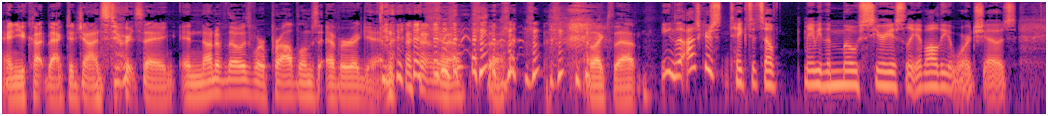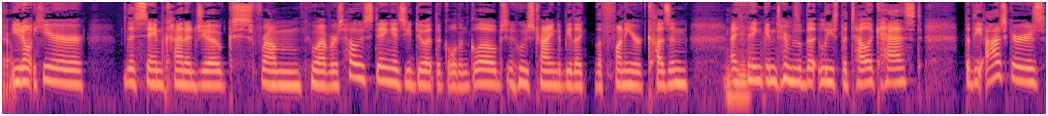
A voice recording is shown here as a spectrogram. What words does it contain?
And you cut back to Jon Stewart saying, and none of those were problems ever again. Know, so I liked that. You know, the Oscars takes itself maybe the most seriously of all the award shows. You don't hear the same kind of jokes from whoever's hosting as you do at the Golden Globes, who's trying to be like the funnier cousin, I Mhm. think, in terms of the, at least the telecast. But the Oscars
